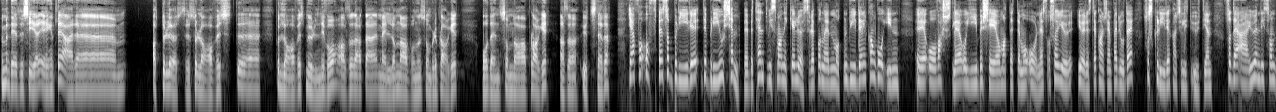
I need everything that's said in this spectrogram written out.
Men det du sier egentlig er eh, at du løser det så lavest, eh, på lavest mulig nivå. Altså at det er mellom naboene som blir plaget, og den som da plager. Altså utestedet. Ja, for ofte så blir det, det blir jo kjempebetent hvis man ikke løser det på den måten. Bydelen kan gå inn eh, og varsle og gi beskjed om at dette må ordnes, og så gjøres det kanskje en periode, så sklir det kanskje litt ut igjen. Så det er jo en litt sånn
